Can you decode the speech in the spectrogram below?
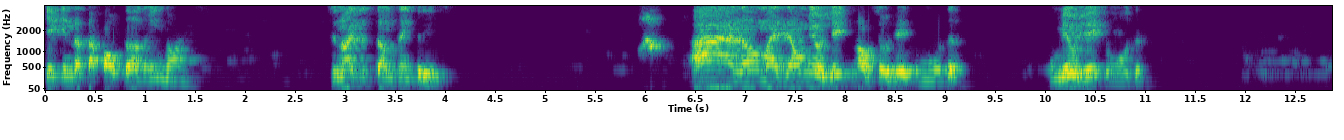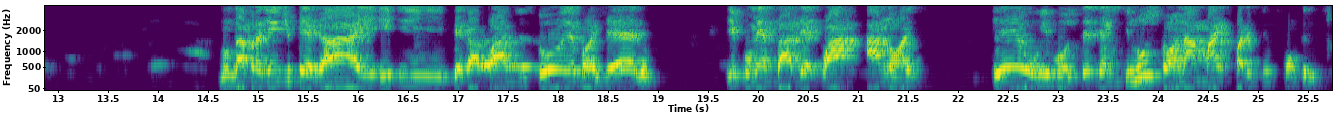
que, que ainda está faltando em nós? Se nós estamos em Cristo. Ah, não, mas é o meu jeito. Não, o seu jeito muda. O meu jeito muda. Não dá para a gente pegar e, e, e, pegar partes do Evangelho e começar a adequar a nós. Eu e você temos que nos tornar mais parecidos com Cristo.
